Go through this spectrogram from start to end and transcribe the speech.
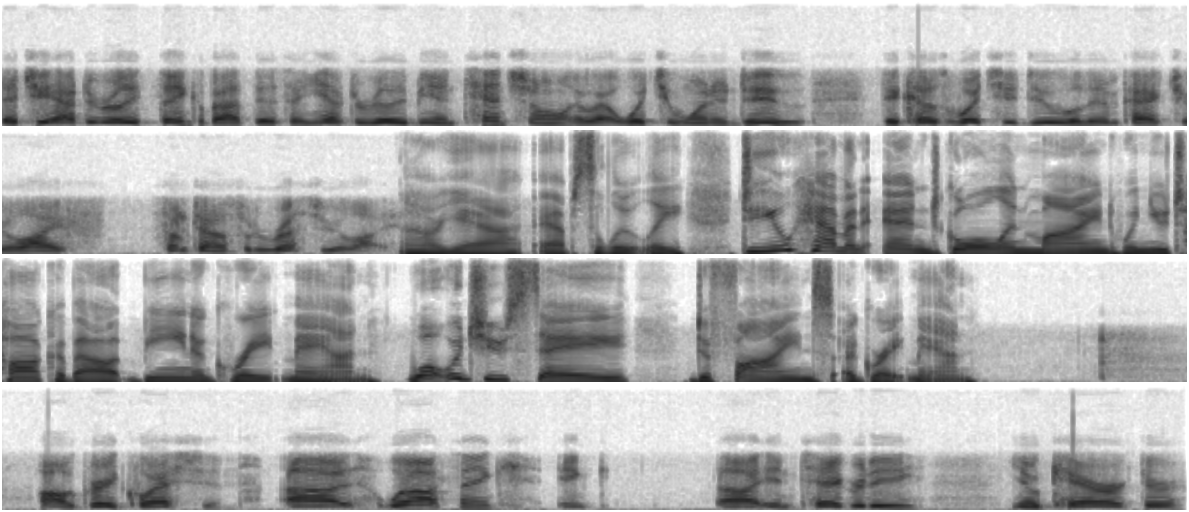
that you have to really think about this and you have to really be intentional about what you want to do because what you do will impact your life sometimes for the rest of your life. Oh, yeah, absolutely. Do you have an end goal in mind when you talk about being a great man? What would you say defines a great man? Oh, great question. Uh, well, I think in, uh, integrity, you know, character,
